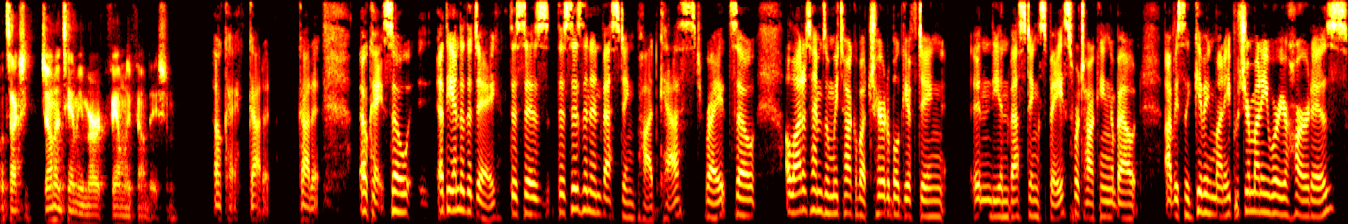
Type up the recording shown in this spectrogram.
it's actually John and Tammy Marick Family Foundation. Okay, got it. Got it. Okay, so at the end of the day, this is this is an investing podcast, right? So a lot of times when we talk about charitable gifting in the investing space, we're talking about obviously giving money, put your money where your heart is,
